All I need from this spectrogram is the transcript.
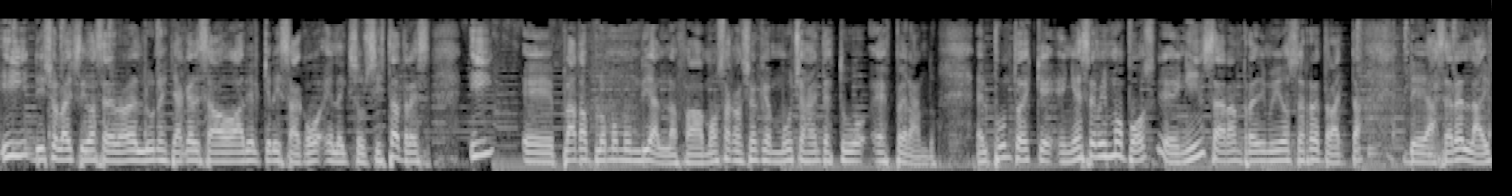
Y dicho live se iba a celebrar el lunes ya que el sábado Ariel Kelly sacó El Exorcista 3 y eh, Plata o Plomo Mundial, la famosa canción que mucha gente estuvo esperando. El punto es que en ese mismo post, en Instagram, Redimido se retracta de hacer el live,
